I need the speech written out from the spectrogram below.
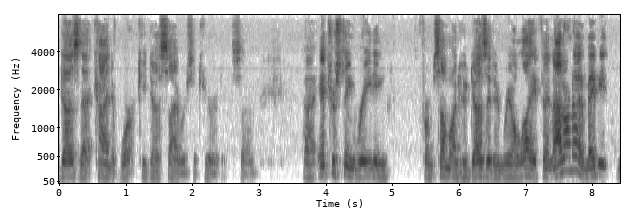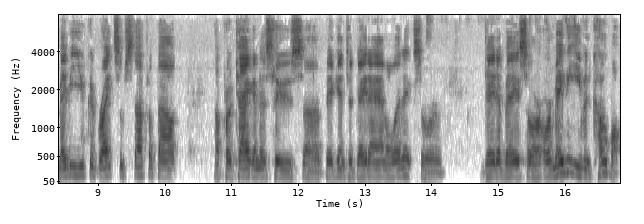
does that kind of work. He does cybersecurity. So uh, interesting reading from someone who does it in real life. And I don't know, maybe maybe you could write some stuff about a protagonist who's uh, big into data analytics or database or, or maybe even COBOL.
